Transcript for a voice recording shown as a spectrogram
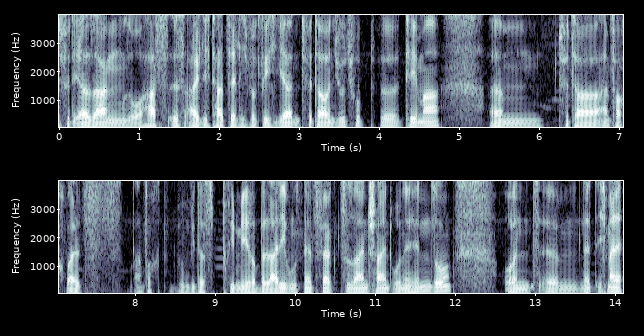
ich würde eher sagen, so Hass ist eigentlich tatsächlich wirklich eher ein Twitter- und YouTube-Thema. Ähm, Twitter einfach, weil es einfach irgendwie das primäre Beleidigungsnetzwerk zu sein scheint, ohnehin so. Und ähm, ne, ich meine,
